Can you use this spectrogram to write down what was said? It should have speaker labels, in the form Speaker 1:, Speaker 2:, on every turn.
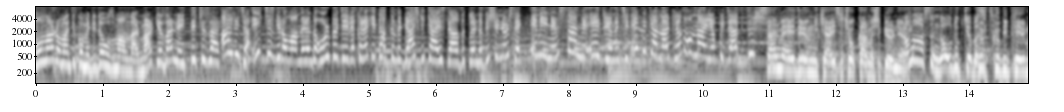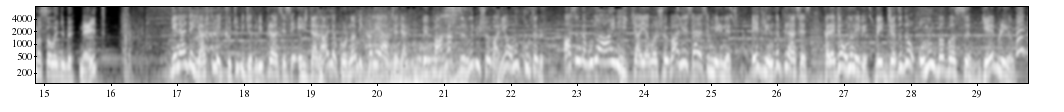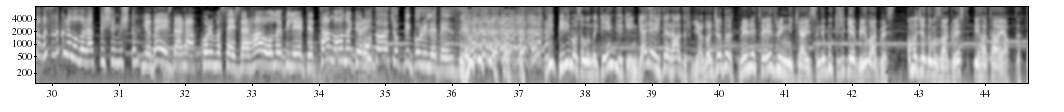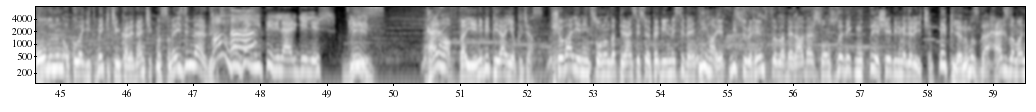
Speaker 1: Onlar romantik komedide uzmanlar. Mark yazar, Nate de çizer.
Speaker 2: Ayrıca ilk çizgi romanlarında Uğur Böceği ve Kara Kedi hakkında bir aşk hikayesi yazdıklarını düşünürsek eminim sen ve Adrian için en mükemmel planı onlar yapacaktır.
Speaker 3: Sen ve Adrian'ın hikayesi çok karmaşık görünüyor.
Speaker 4: Ama aslında oldukça basit.
Speaker 3: Tıpkı bir peri masalı gibi. Nate?
Speaker 4: Genelde yaşlı ve kötü bir cadı bir prensesi ejderhayla korunan bir kaleye hapseder. Ve parlak zırhlı bir şövalye onu kurtarır. Aslında bu da aynı hikaye ama şövalye sensin Merinet. Adrian da prenses. Kalede onun evi. Ve cadı da onun babası Gabriel.
Speaker 2: Ben babasını düşünmüştüm.
Speaker 5: Ya da ejderha. Koruması ejderha olabilirdi. Tam ona göre.
Speaker 6: O daha çok bir gorile benziyor.
Speaker 4: bir peri masalındaki en büyük engel ejderhadır.
Speaker 3: Ya da cadı.
Speaker 7: Marinette ve Adrian'ın hikayesinde bu kişi Gabriel Agrest. Ama cadımız Agrest bir hata yaptı.
Speaker 3: Oğlunun okula gitmek için kaleden çıkmasına izin verdi.
Speaker 1: Tam burada iyi periler gelir.
Speaker 3: Biz her hafta yeni bir plan yapacağız. Şövalyenin sonunda prensesi öpebilmesi ve nihayet bir sürü hamsterla beraber sonsuza dek mutlu yaşayabilmeleri için. Ve planımız da her zaman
